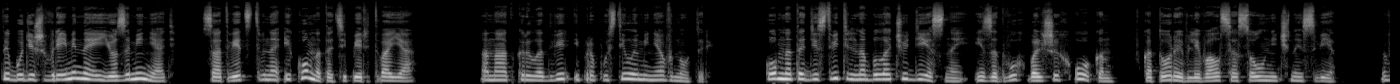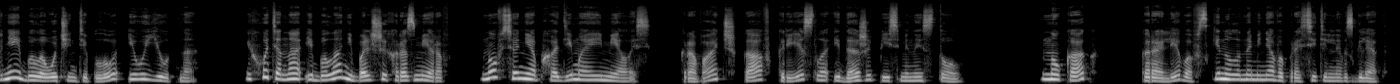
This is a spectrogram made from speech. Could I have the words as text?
Ты будешь временно ее заменять. Соответственно, и комната теперь твоя». Она открыла дверь и пропустила меня внутрь. Комната действительно была чудесной из-за двух больших окон, в которые вливался солнечный свет. В ней было очень тепло и уютно. И хоть она и была небольших размеров, но все необходимое имелось. Кровать, шкаф, кресло и даже письменный стол. «Ну как?» Королева вскинула на меня вопросительный взгляд.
